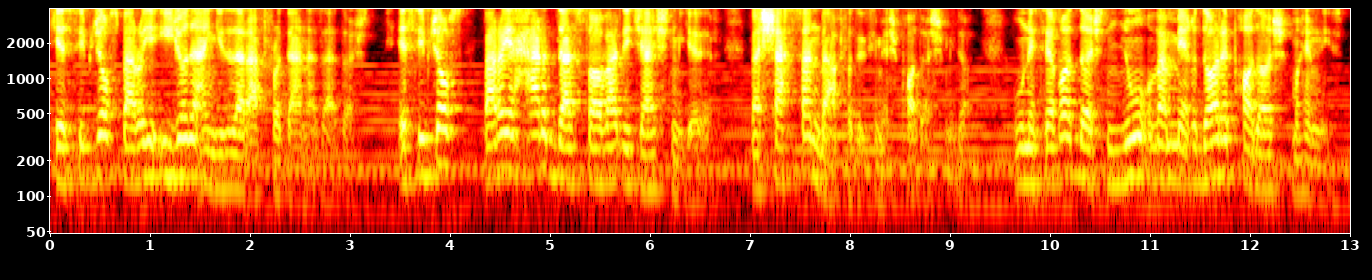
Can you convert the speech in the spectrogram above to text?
که استیو جابز برای ایجاد انگیزه در افراد در نظر داشت. استیو جابز برای هر دستاوردی جشن می گرفت و شخصا به افراد تیمش پاداش می‌داد. اون اعتقاد داشت نوع و مقدار پاداش مهم نیست.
